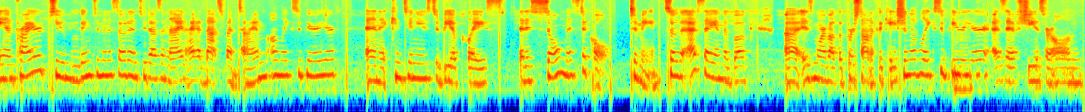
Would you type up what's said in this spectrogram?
And prior to moving to Minnesota in 2009, I had not spent time on Lake Superior. And it continues to be a place that is so mystical to me. So the essay in the book uh, is more about the personification of Lake Superior as if she is her own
